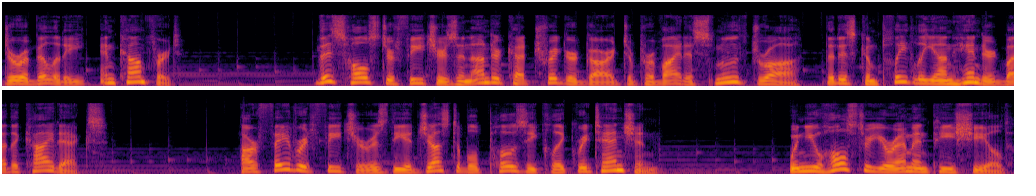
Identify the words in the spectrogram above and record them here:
durability, and comfort. This holster features an undercut trigger guard to provide a smooth draw that is completely unhindered by the Kydex. Our favorite feature is the adjustable Posey click retention. When you holster your M&P shield,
